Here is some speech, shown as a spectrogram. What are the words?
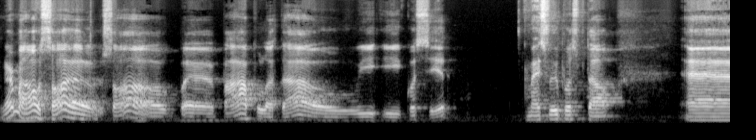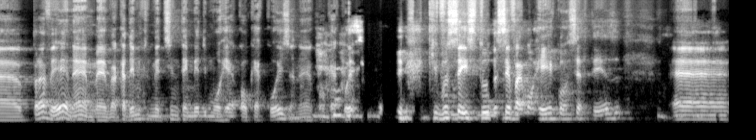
normal, só, só é, pápula tal, e, e coceira. Mas fui para o hospital é, para ver, né? Acadêmico de medicina tem medo de morrer a qualquer coisa, né? Qualquer coisa que você estuda, você vai morrer com certeza. É,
